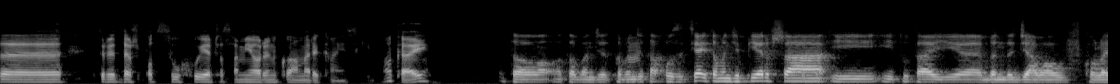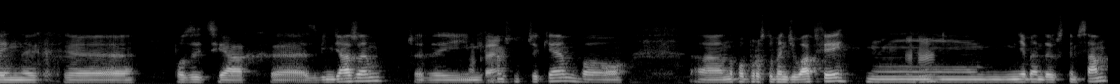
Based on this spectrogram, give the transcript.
e, który też podsłuchuje czasami o rynku amerykańskim. Okej. Okay. To, to, będzie, to będzie ta pozycja i to będzie pierwsza i, i tutaj e, będę działał w kolejnych e, pozycjach z windziarzem, czyli okay. Michałem Szybczykiem, bo no po prostu będzie łatwiej. Mm, mhm. Nie będę już tym sam.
